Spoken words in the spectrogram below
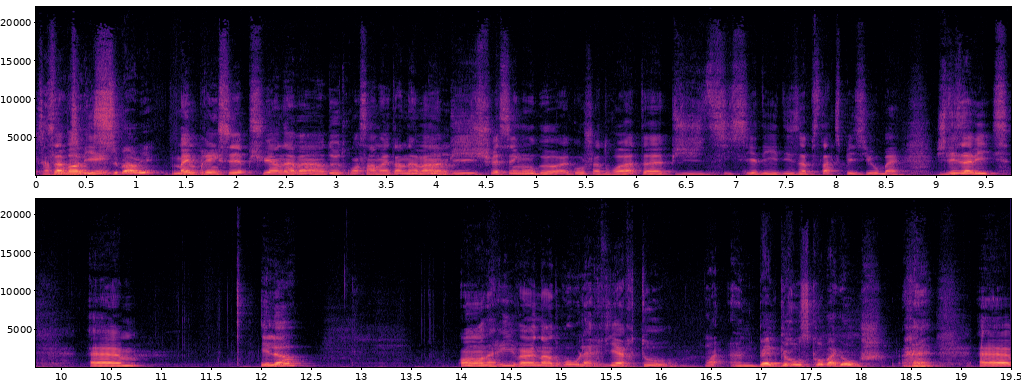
ça, ça va bien. super bien. Même principe, je suis en avant, 200-300 mètres en avant, Mm. puis je fais signe au gars, à gauche, à droite, euh, puis je dis s'il y a des, des obstacles spéciaux, ben, je les avise. Euh, et là, on arrive à un endroit où la rivière tourne. Ouais, une belle grosse courbe à gauche. Euh,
